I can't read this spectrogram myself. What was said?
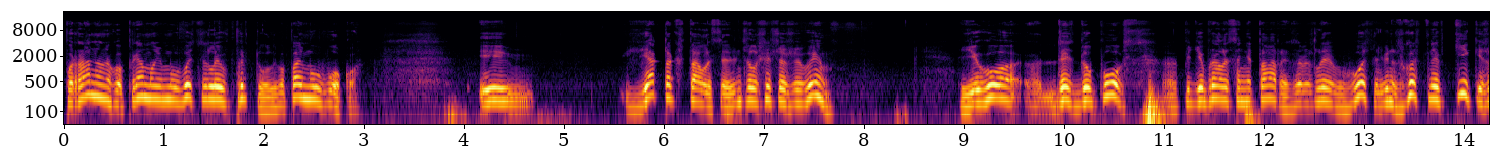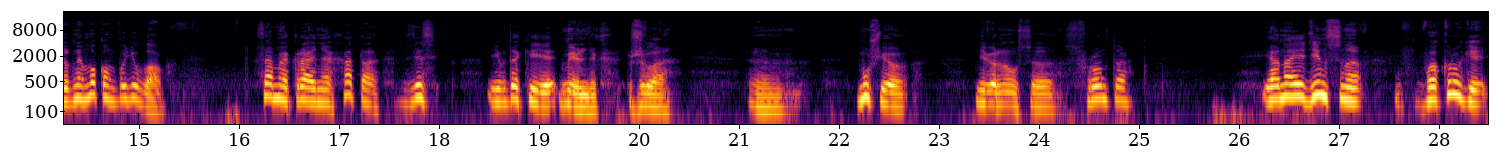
пораненого прямо йому вистрелив в притул і попав йому в око. І як так сталося? Він залишився живим. Його е, десь доповз, е, підібрали санітари, завезли в гостель. Він з гостеля втік і з одним оком воював. Самая крайняя хата, здесь Евдокия Мельник жила. Э, Муж ее не вернулся с фронта. И она единственная в округе,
